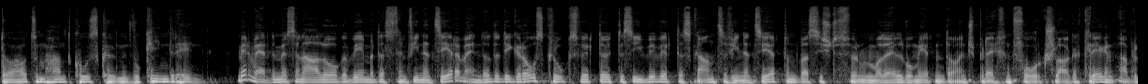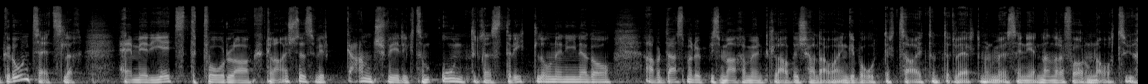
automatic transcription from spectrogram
da auch zum Handkuss kommen, die Kinder haben. Wir werden müssen anschauen, wie wir das denn finanzieren wollen. Oder die Grosskrux wird dort sein, wie wird das Ganze finanziert und was ist das für ein Modell, das wir dann da entsprechend vorgeschlagen kriegen. Aber grundsätzlich haben wir jetzt die Vorlage geleistet. Es wird ganz schwierig, zum unter das Drittel hineingehen. Aber dass wir etwas machen müssen, glaube ich, ist halt auch ein Gebot der Zeit und dort werden wir müssen in irgendeiner Form nachziehen.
